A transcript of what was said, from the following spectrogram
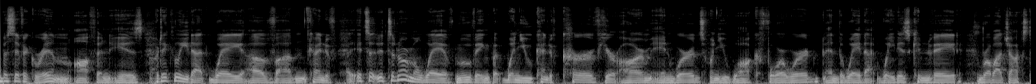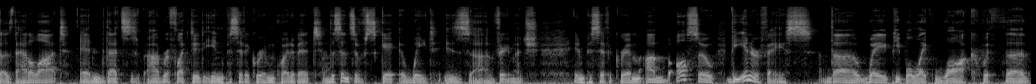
Pacific Rim often is, particularly that way of um, kind of it's a, it's a normal way of moving, but when you kind of curve your arm inwards when you walk forward and the way that weight is conveyed, Robot Jox does that a lot, and that's uh, reflected in Pacific Rim quite a bit. The sense of sca- weight is uh, very much in Pacific Rim. Um, also, the interface, the way people like walk with the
